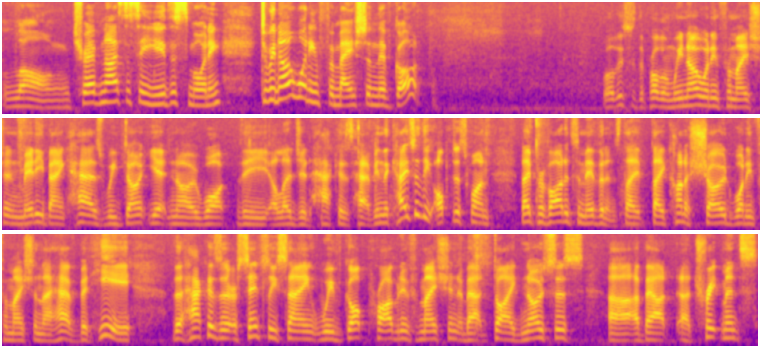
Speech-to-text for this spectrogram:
Long. Trev, nice to see you this morning. Do we know what information they've got? Well, this is the problem. We know what information Medibank has. We don't yet know what the alleged hackers have. In the case of the Optus one, they provided some evidence. They, they kind of showed what information they have. But here, the hackers are essentially saying we've got private information about diagnosis, uh, about uh, treatments,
